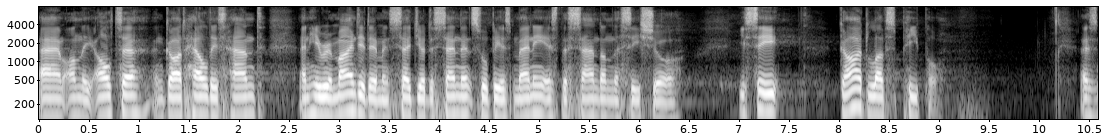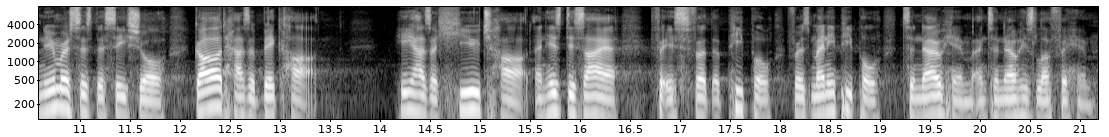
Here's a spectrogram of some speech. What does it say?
um, on the altar, and God held his hand and he reminded him and said, Your descendants will be as many as the sand on the seashore. You see, God loves people as numerous as the seashore, God has a big heart. He has a huge heart, and his desire for, is for the people, for as many people to know him and to know his love for him.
